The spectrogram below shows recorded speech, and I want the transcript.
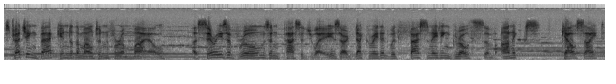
Stretching back into the mountain for a mile, a series of rooms and passageways are decorated with fascinating growths of onyx, calcite,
